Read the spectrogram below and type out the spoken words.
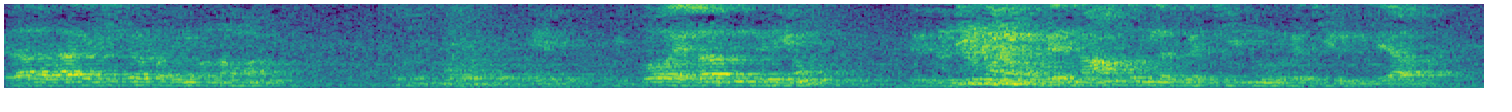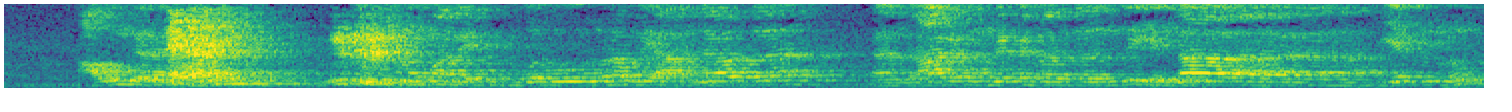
ஏதாவது வேற கட்சி பேரை பதிவு பண்ணலாமா சரி இப்போ எல்லாத்துக்கும் தெரியும் திரு சீமானுடைய நாம் தமிழர் கட்சின்னு ஒரு கட்சி இருக்கு இல்லையா அவங்க மீட்டிங் மூலமாவே ஒரு ஒரு முறை போய் அந்த காலத்துல அஹ், திராவிட முன்னேற்ற கழகத்துல இருந்து எல்லா இயக்கங்களும்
